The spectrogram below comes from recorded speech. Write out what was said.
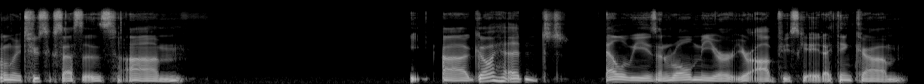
Only two successes. Um, uh, go ahead, Eloise, and roll me your your obfuscate. I think um,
